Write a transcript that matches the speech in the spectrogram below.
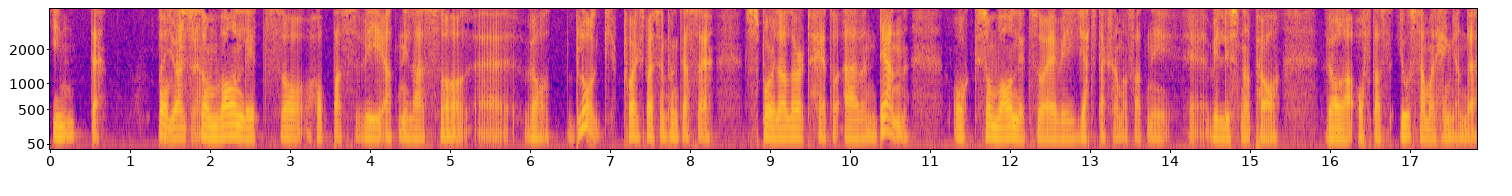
inte. Nej, och inte det. som vanligt så hoppas vi att ni läser eh, vår blogg på Expressen.se. Spoiler alert heter även den. Och som vanligt så är vi jättetacksamma för att ni eh, vill lyssna på våra oftast osammanhängande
